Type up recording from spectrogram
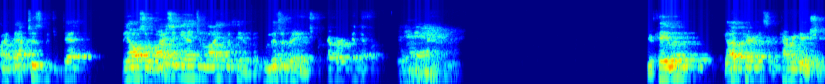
by baptism into death may also rise again to life with him, who lives and reigns forever and ever. Amen. Your Kaitlyn, godparents, and congregation.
